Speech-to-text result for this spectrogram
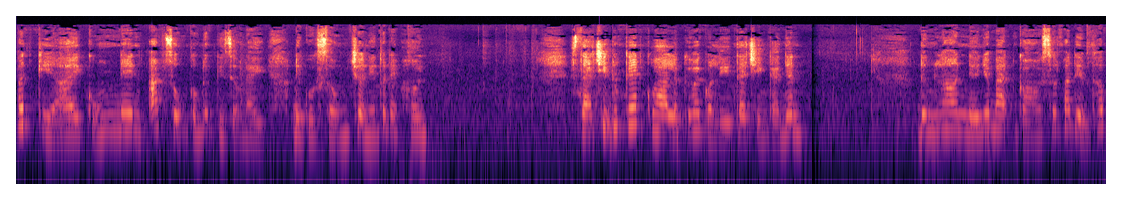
bất kỳ ai cũng nên áp dụng công thức kỳ diệu này để cuộc sống trở nên tốt đẹp hơn. Giá trị đúc kết qua lập kế hoạch quản lý tài chính cá nhân Đừng lo nếu như bạn có xuất phát điểm thấp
